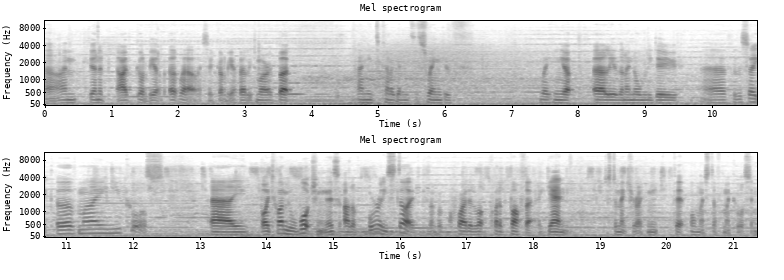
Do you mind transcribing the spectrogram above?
Uh, I'm gonna. I've got to be up. Uh, well, I said got to be up early tomorrow, but I need to kind of get into the swing of waking up earlier than I normally do uh, for the sake of my new course. Uh, by the time you're watching this, I'll have already started because I've got quite a lot, quite a buffer again, just to make sure I can fit all my stuff my course in.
